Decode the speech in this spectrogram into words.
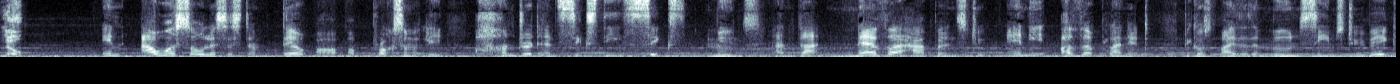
Nope. In our solar system, there are approximately 166 moons, and that never happens to any other planet because either the moon seems too big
